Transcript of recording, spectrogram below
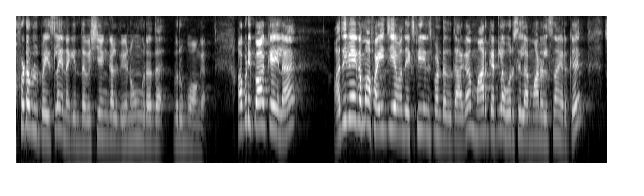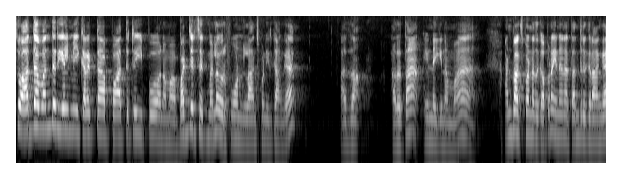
அஃபோர்டபுள் ப்ரைஸில் எனக்கு இந்த விஷயங்கள் வேணுங்கிறத விரும்புவாங்க. அப்படி பார்க்கையில் அதிவேகமாக ஃபைவ் ஜியை வந்து எக்ஸ்பீரியன்ஸ் பண்ணுறதுக்காக மார்க்கெட்டில் ஒரு சில மாடல்ஸ் தான் இருக்குது ஸோ அதை வந்து ரியல்மி கரெக்டாக பார்த்துட்டு இப்போது நம்ம பட்ஜெட் செக்மெண்ட்டில் ஒரு ஃபோன் லான்ச் பண்ணியிருக்காங்க. அதுதான். அதை தான் இன்றைக்கி நம்ம அன்பாக்ஸ் பண்ணதுக்கப்புறம் என்னென்ன தந்திருக்கிறாங்க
